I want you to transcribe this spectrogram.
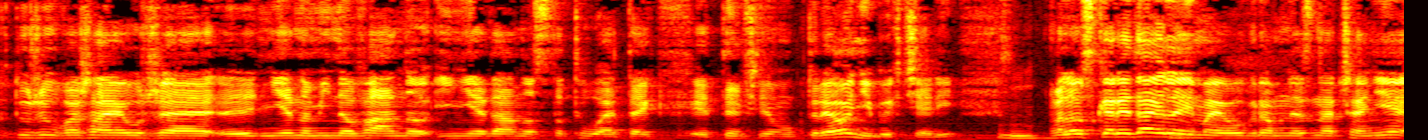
którzy uważają, że y, nie nominowano i nie dano statuetek tym filmom, które oni by chcieli. Mm. Ale Oscary dalej mają ogromne znaczenie,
